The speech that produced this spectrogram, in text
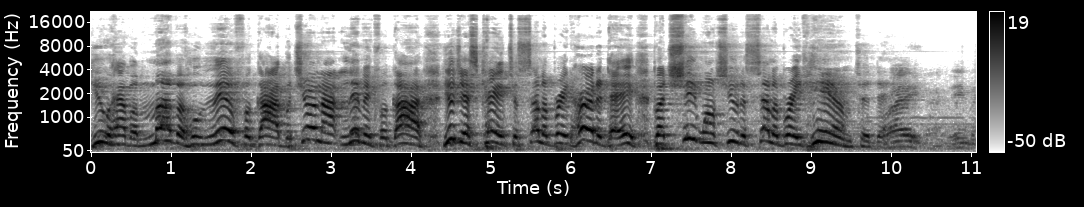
You have a mother who lived for God, but you're not living for God. You just came to celebrate her today, but she wants you to celebrate him today. Right. Amen.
